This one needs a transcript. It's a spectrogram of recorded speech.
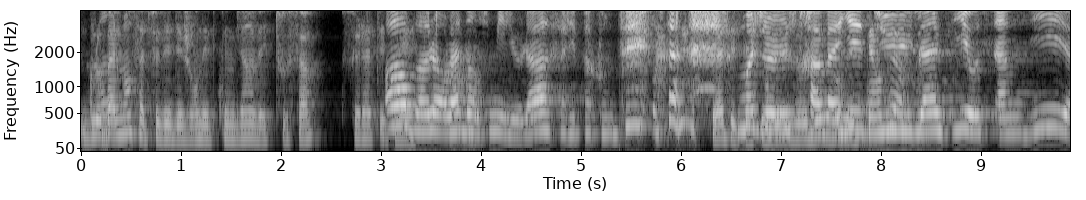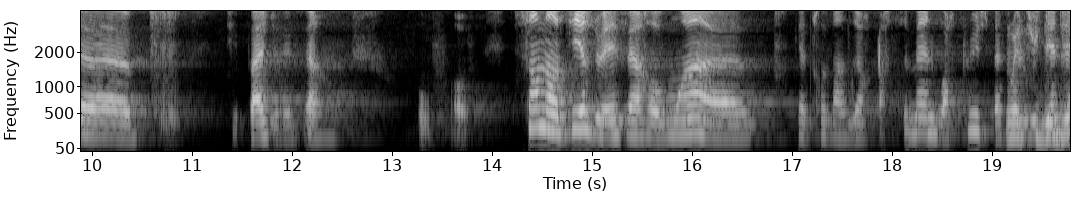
globalement, ça te faisait des journées de combien avec tout ça? Cela Oh, bah alors là, dans ce milieu-là, fallait pas compter. Moi, je, travaillais du lundi au samedi. Euh, je sais pas, je devais faire. Oh, oh. Sans mentir, je devais faire au moins euh, 80 heures par semaine, voire plus, parce ouais, que tu dédies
